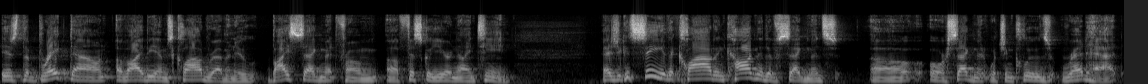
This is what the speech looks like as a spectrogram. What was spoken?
is the breakdown of IBM's cloud revenue by segment from uh, fiscal year 19. As you can see, the cloud and cognitive segments uh, or segment, which includes Red Hat,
